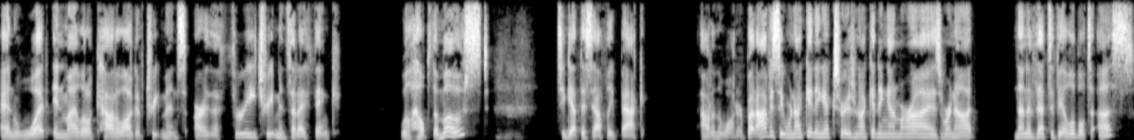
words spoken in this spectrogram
and what in my little catalog of treatments are the three treatments that I think will help the most mm-hmm. to get this athlete back out in the water. But obviously, we're not getting x rays, we're not getting MRIs, we're not, none of that's available to us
